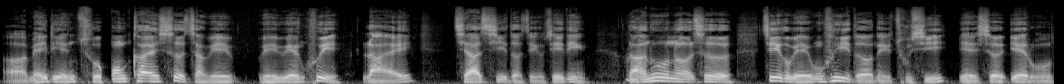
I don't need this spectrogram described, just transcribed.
呃美联储公开市场委委员会来加息的这个决定，然后呢是这个委员会的那个主席也是耶伦，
